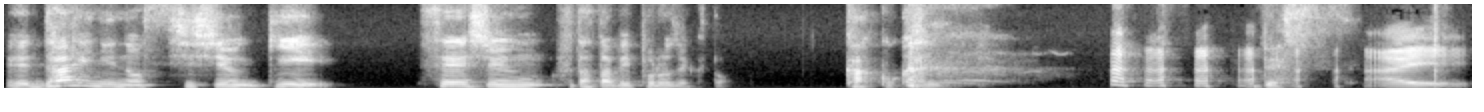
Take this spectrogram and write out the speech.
え第二の思春期青春再びプロジェクトかっこ仮です はい。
